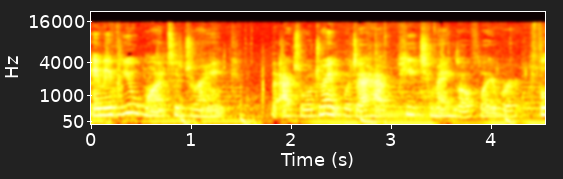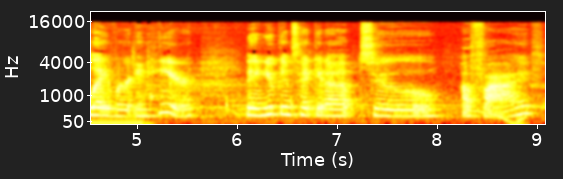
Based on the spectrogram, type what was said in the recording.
And if you want to drink the actual drink, which I have peach mango flavor flavor in here, then you can take it up to a five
